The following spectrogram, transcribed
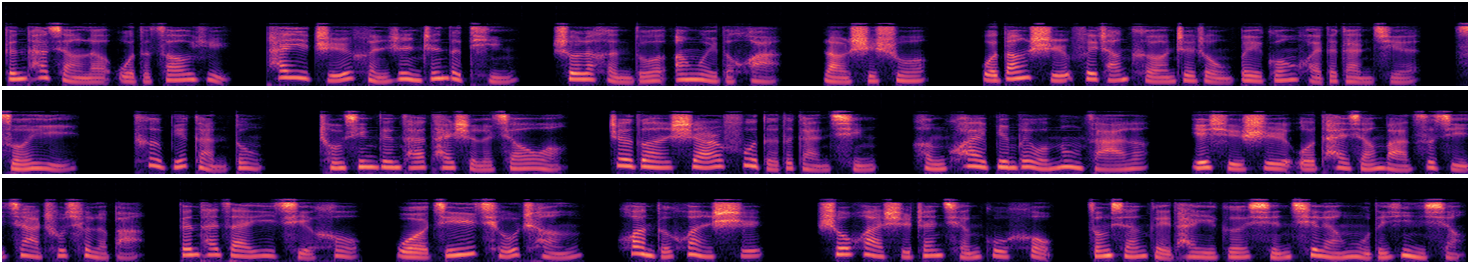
跟他讲了我的遭遇。他一直很认真的听，说了很多安慰的话。老实说，我当时非常渴望这种被关怀的感觉，所以特别感动，重新跟他开始了交往。这段失而复得的感情，很快便被我弄砸了。也许是我太想把自己嫁出去了吧。跟他在一起后，我急于求成，患得患失，说话时瞻前顾后，总想给他一个贤妻良母的印象。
